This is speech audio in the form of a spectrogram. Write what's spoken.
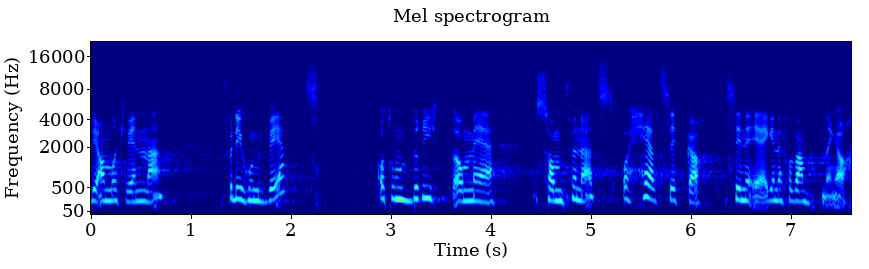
de andre kvinnene, fordi hun vet at hun bryter med samfunnets og helt sikkert sine egne forventninger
